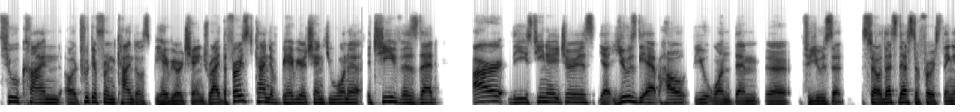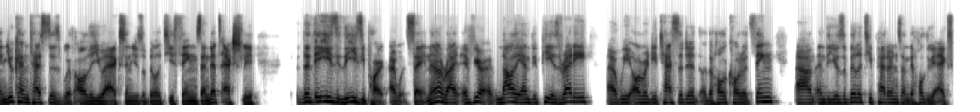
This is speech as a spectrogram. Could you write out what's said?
two kind or two different kind of behavior change, right? The first kind of behavior change you want to achieve is that are these teenagers yeah use the app how you want them uh, to use it. So that's that's the first thing, and you can test this with all the UX and usability things, and that's actually the, the easy the easy part, I would say. No, right? If you're now the MVP is ready, Uh, we already tested it, the whole coded thing, um, and the usability patterns and the whole UX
